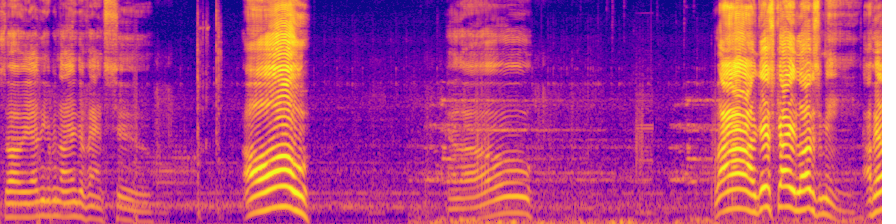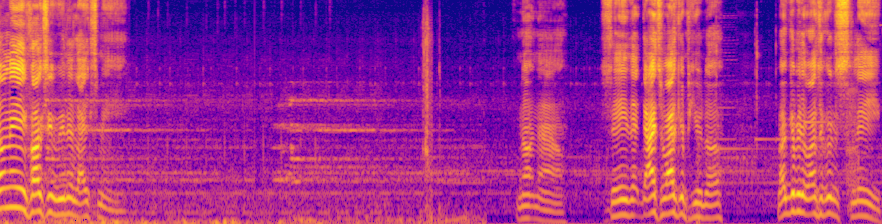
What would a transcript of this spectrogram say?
So we have to keep an eye on vents too. Oh! Hello? Wow, this guy loves me. Apparently Foxy really likes me. Not now. See, that that's my computer. My computer wants to go to sleep.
